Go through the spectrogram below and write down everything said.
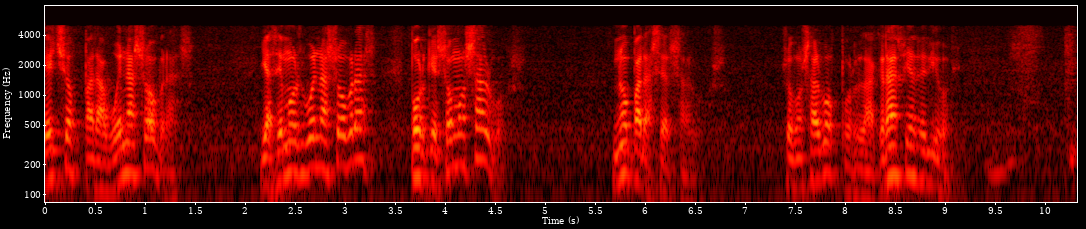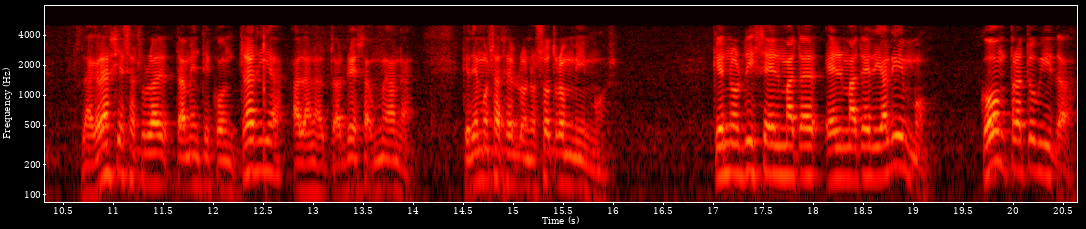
hechos para buenas obras. Y hacemos buenas obras porque somos salvos, no para ser salvos. Somos salvos por la gracia de Dios. La gracia es absolutamente contraria a la naturaleza humana. Queremos hacerlo nosotros mismos. ¿Qué nos dice el, materialismo? Compra tu vida.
